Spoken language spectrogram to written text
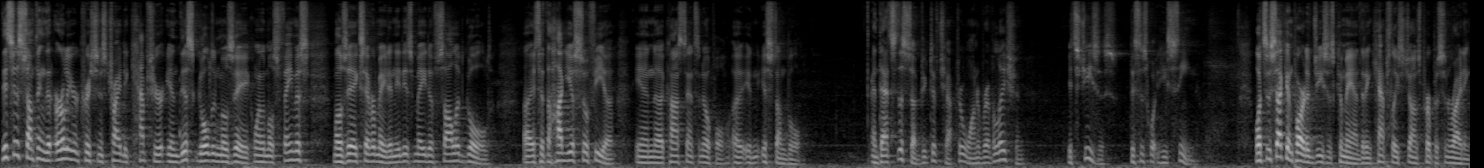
this is something that earlier Christians tried to capture in this golden mosaic, one of the most famous mosaics ever made, and it is made of solid gold. Uh, it's at the Hagia Sophia in uh, Constantinople, uh, in Istanbul. And that's the subject of chapter 1 of Revelation. It's Jesus. This is what he's seen. What's the second part of Jesus' command that encapsulates John's purpose in writing?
